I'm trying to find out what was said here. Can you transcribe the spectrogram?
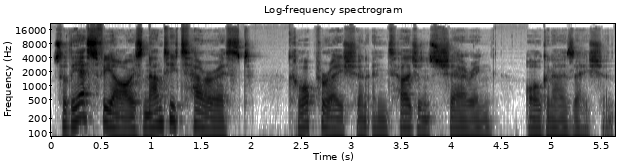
So, the SVR is an anti terrorist cooperation and intelligence sharing organization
